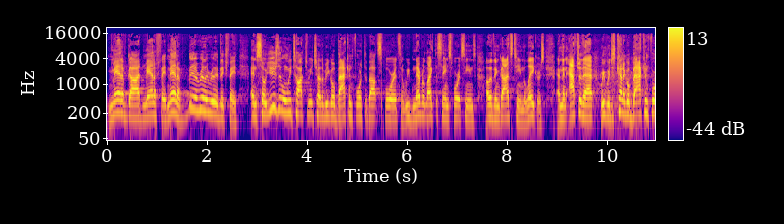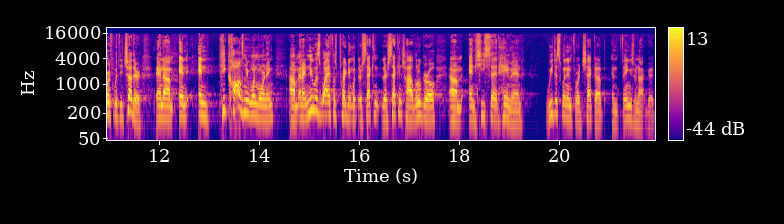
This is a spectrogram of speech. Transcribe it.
man of God, man of faith, man of really, really big faith. And so usually when we talk to each other, we go back and forth about sports, and we've never liked the same sports teams other than God's team, the Lakers. And then after that, we would just kind of go back and forth with each other. And, um, and, and he calls me one morning, um, and I knew his wife was pregnant with their second, their second child, little girl, um, and he said, Hey, man, we just went in for a checkup, and things are not good.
